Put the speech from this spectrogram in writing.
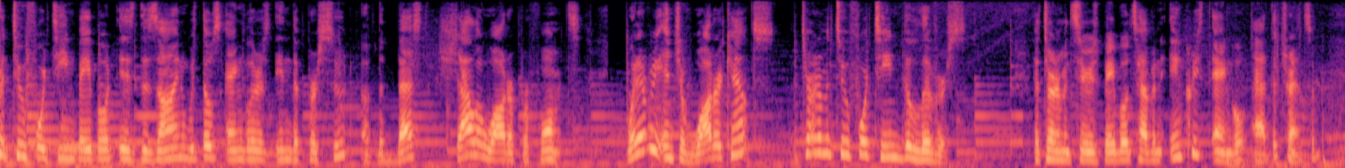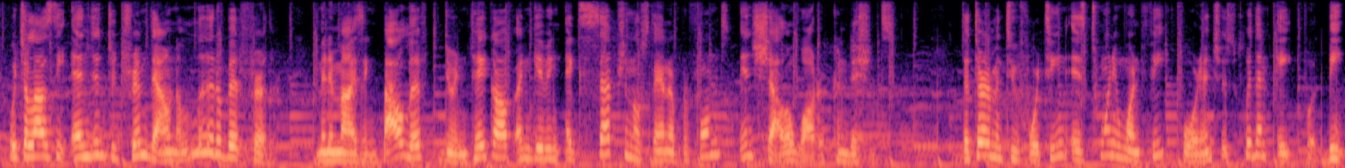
Tournament 214 Bay Boat is designed with those anglers in the pursuit of the best shallow water performance. When every inch of water counts, the Tournament 214 delivers. The Tournament Series Bay Boats have an increased angle at the transom, which allows the engine to trim down a little bit further, minimizing bow lift during takeoff and giving exceptional standard performance in shallow water conditions. The Tournament 214 is 21 feet 4 inches with an 8 foot beam.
